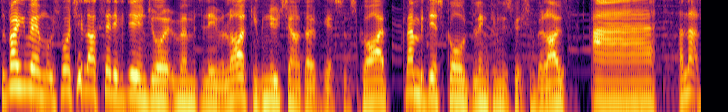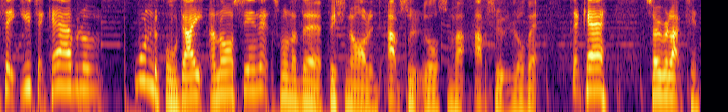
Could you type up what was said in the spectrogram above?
So thank you very much for watching. Like I said, if you do enjoy it, remember to leave a like. If you're new to the channel, don't forget to subscribe. Remember Discord, link in the description below. Uh, and that's it. You take care. Have a wonderful day. And I'll see you next one of the Fishing Island. Absolutely awesome, Matt. Absolutely love it. Take care. So relaxing.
